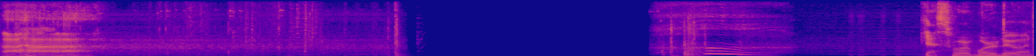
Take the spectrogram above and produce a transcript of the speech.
Aha! Guess what we're doing?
